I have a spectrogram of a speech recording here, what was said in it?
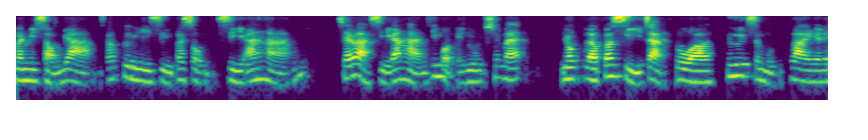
มันมีสองอย่างก็คือมีสีผสมสีอาหาร ใช่ป่ะสีอาหารที่หมดอายุใช่ไหมยกแล้วก็สีจากตัวพืชสมุนไพรอะไร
